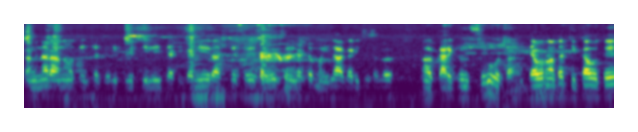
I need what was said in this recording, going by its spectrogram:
कंगना राणावत त्यांच्या घरी भेट दिली. त्या ठिकाणी राष्ट्रीय स्वयंसेवक संघाच्या महिला आघाडीचे सगळं कार्यक्रम सुरू होता. त्यावरून आता टीका होते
